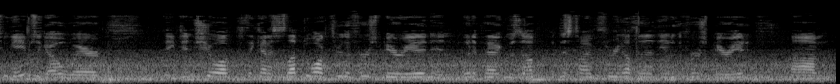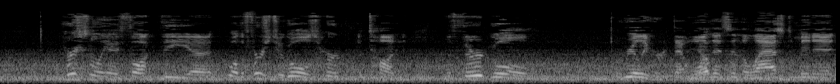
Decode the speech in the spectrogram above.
two games ago, where they didn't show up. They kind of slept walk through the first period, and Winnipeg was up but this time three nothing at the end of the first period. Um, personally, I thought the uh, well, the first two goals hurt a ton. The third goal really hurt. That one Yep. that's in the last minute.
